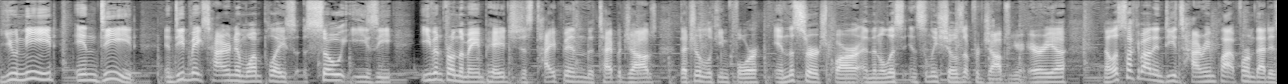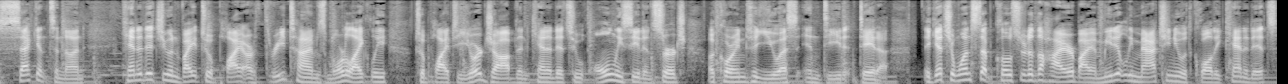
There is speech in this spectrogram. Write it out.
you need Indeed. Indeed makes hiring in one place so easy. Even from the main page, just type in the type of jobs that you're looking for in the search bar, and then a list instantly shows up for jobs in your area. Now, let's talk about Indeed's hiring platform that is second to none. Candidates you invite to apply are three times more likely to apply to your job than candidates who only see it in search, according to US Indeed data. It gets you one step closer to the hire by immediately matching you with quality candidates.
